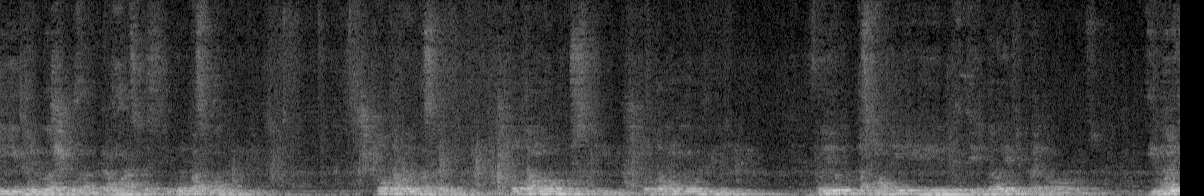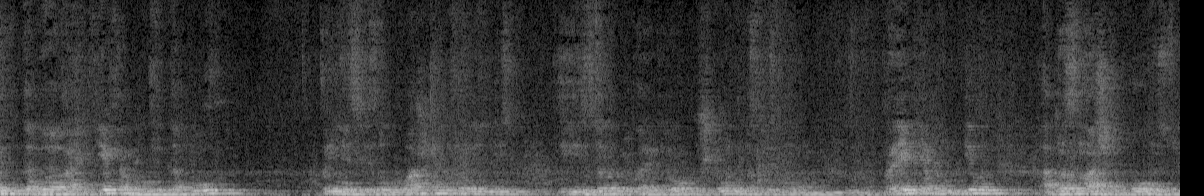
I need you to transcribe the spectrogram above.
и приглашу от громадскости, вы посмотрите, что-то вы посмотрите, что-то мы упустили, что-то мы не увидели. Вы посмотрите и переговорите по этому вопросу. И бы, архитектор будет готов принять все зауважения, которые есть, и сделать ту корректировку, что непосредственно. Проект я буду делать однозначно полностью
